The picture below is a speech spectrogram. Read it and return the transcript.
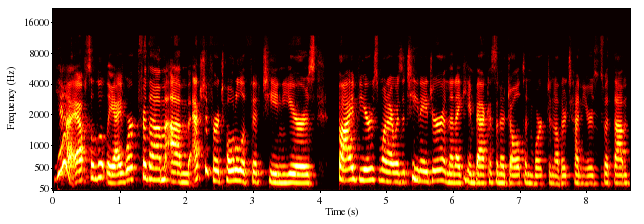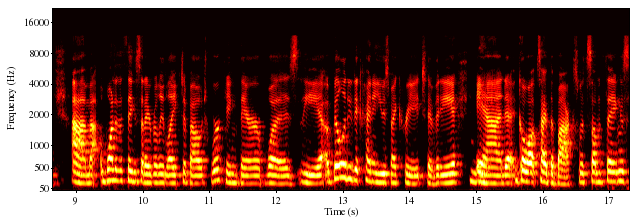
Yeah, absolutely. I worked for them um, actually for a total of 15 years, five years when I was a teenager, and then I came back as an adult and worked another 10 years with them. Um, one of the things that I really liked about working there was the ability to kind of use my creativity mm-hmm. and go outside the box with some things.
